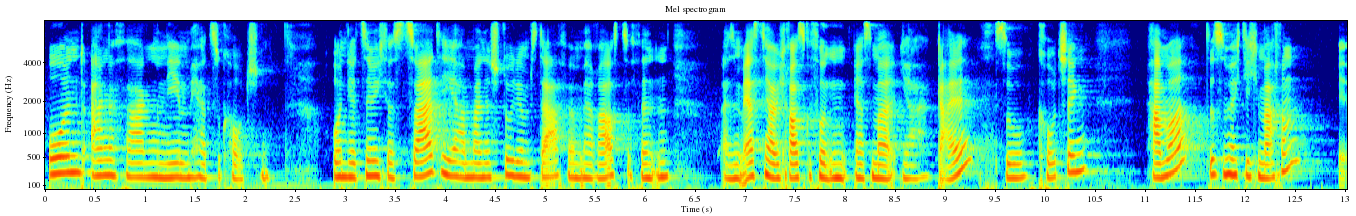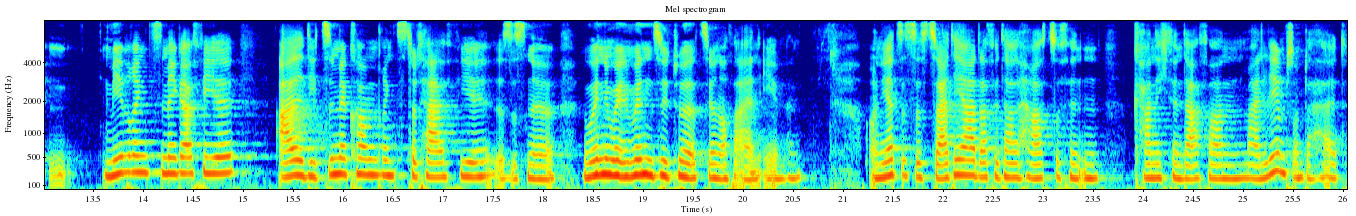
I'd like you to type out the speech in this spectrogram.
und angefangen, nebenher zu coachen. Und jetzt nehme ich das zweite Jahr meines Studiums dafür, um herauszufinden, also im ersten Jahr habe ich herausgefunden, erstmal, ja, geil, so Coaching, Hammer, das möchte ich machen. Mir bringt es mega viel. Alle, die zu mir kommen, bringt es total viel. Es ist eine Win-Win-Win-Situation auf allen Ebenen. Und jetzt ist das zweite Jahr dafür da herauszufinden, kann ich denn davon meinen Lebensunterhalt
